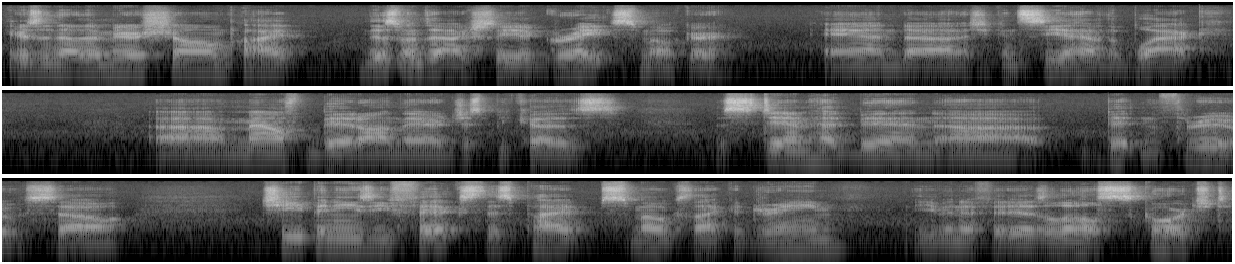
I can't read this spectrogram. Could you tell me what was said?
Here's another Meerschaum pipe. This one's actually a great smoker and uh, as you can see I have the black uh, mouth bit on there just because the stem had been uh, bitten through. So cheap and easy fix. This pipe smokes like a dream even if it is a little scorched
